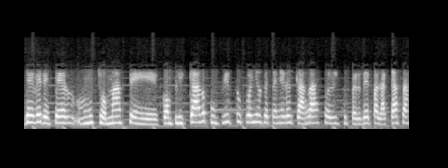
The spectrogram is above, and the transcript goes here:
debe de ser mucho más eh, complicado cumplir tus sueños de tener el carrazo, el superdepa, la casa.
